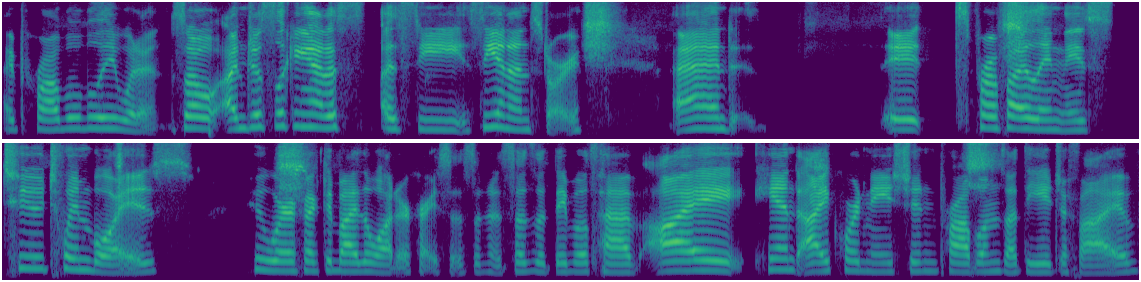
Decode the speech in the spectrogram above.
I probably wouldn't. So I'm just looking at a, a C, CNN story, and it's profiling these two twin boys who were affected by the water crisis, and it says that they both have eye hand-eye coordination problems at the age of five.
